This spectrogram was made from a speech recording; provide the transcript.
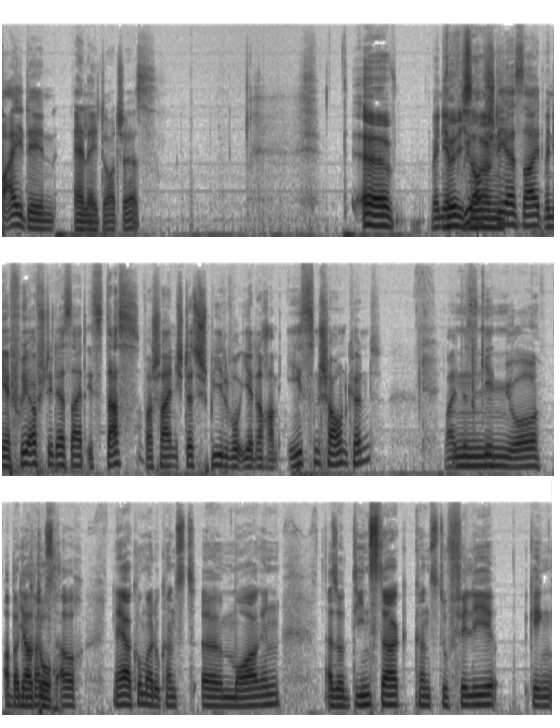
bei den LA Dodgers. Äh, Wenn ihr sagen- Frühaufsteher seid, wenn ihr Frühaufsteher seid, ist das wahrscheinlich das Spiel, wo ihr noch am ehesten schauen könnt. Weil das Mm, geht. Ja, aber du Ja, kannst doch. auch, naja, guck mal, du kannst äh, morgen, also Dienstag, kannst du Philly gegen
